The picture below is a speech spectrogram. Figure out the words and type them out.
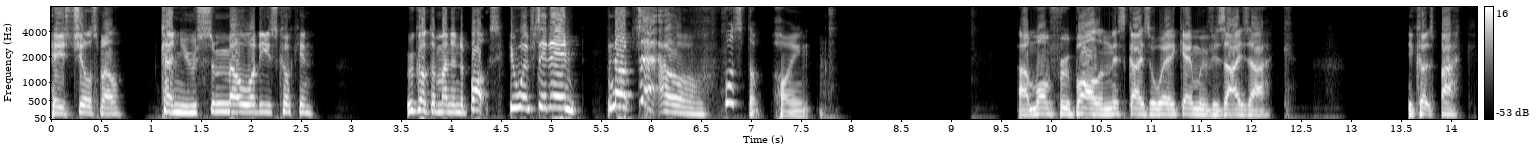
Here's Chill Smell. Can you smell what he's cooking? We got the man in the box. He whips it in. Not it. Oh, what's the point? And one through ball, and this guy's away again with his Isak. He cuts back.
